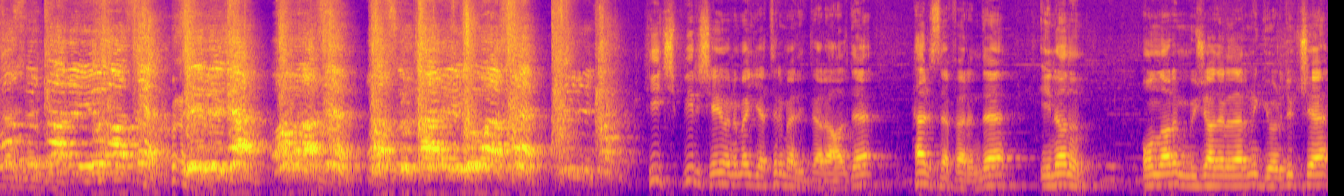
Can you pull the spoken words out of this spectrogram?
bozkurtların yuvası. Sivrice obası. Hiçbir şeyi önüme getirmedikleri halde her seferinde inanın onların mücadelelerini gördükçe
